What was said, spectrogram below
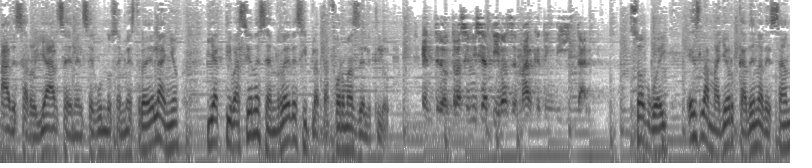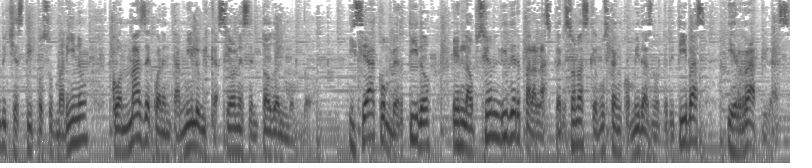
a desarrollarse en el segundo semestre del año y activaciones en redes y plataformas del club, entre otras iniciativas de marketing digital. Subway es la mayor cadena de sándwiches tipo submarino con más de 40.000 ubicaciones en todo el mundo y se ha convertido en la opción líder para las personas que buscan comidas nutritivas y rápidas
